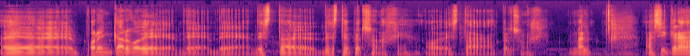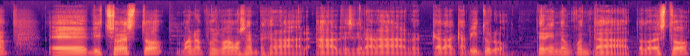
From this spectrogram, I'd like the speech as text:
eh, por encargo de, este personaje o de esta personaje. ¿vale? Así que nada, eh, dicho esto, bueno, pues vamos a empezar a, desgranar cada capítulo. Teniendo en cuenta todo esto,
